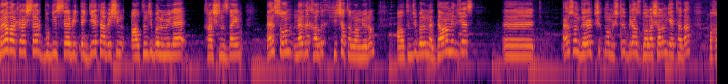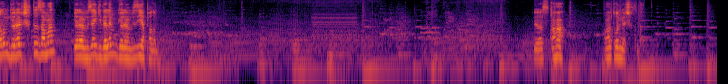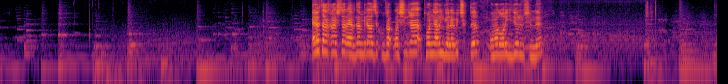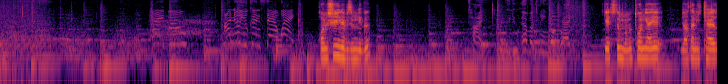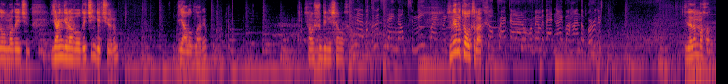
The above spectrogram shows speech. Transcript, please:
Merhaba arkadaşlar. Bugün sizlerle birlikte GTA 5'in 6. bölümüyle karşınızdayım. En son nerede kaldık hiç hatırlamıyorum. 6. bölümle devam edeceğiz. Ee, en son görev çıkmamıştı. Biraz dolaşalım GTA'da. Bakalım görev çıktığı zaman görevimize gidelim. Görevimizi yapalım. Biraz aha. Tonya çıktı. Evet arkadaşlar evden birazcık uzaklaşınca Tonya'nın görevi çıktı. Ona doğru gidiyorum şimdi. Konuşuyor yine bizim nigga. Geçtim bunu. Tonya'yı zaten hikayede olmadığı için yan görev olduğu için geçiyorum. Diyalogları. Ya şu binişe bak. Yine mi tow truck? Gidelim bakalım.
